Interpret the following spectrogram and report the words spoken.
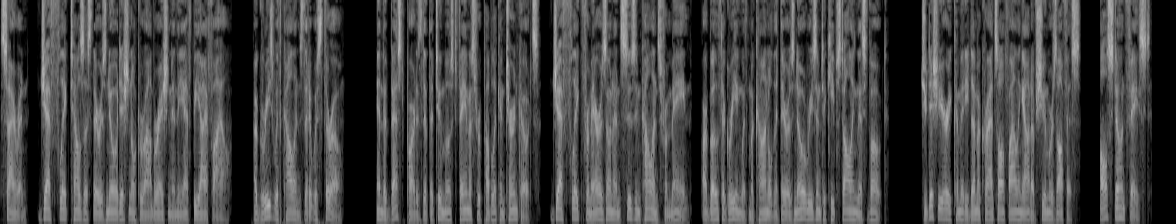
Siren, Jeff Flake tells us there is no additional corroboration in the FBI file. Agrees with Collins that it was thorough, and the best part is that the two most famous Republican turncoats, Jeff Flake from Arizona and Susan Collins from Maine, are both agreeing with McConnell that there is no reason to keep stalling this vote. Judiciary Committee Democrats all filing out of Schumer's office. All stone-faced.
